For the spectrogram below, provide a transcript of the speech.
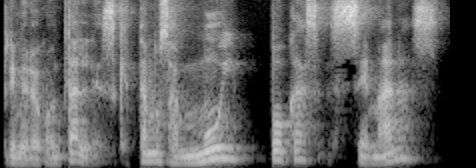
primero contarles que estamos a muy pocas semanas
